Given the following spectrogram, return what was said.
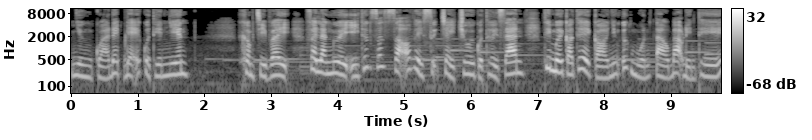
nhưng quá đẹp đẽ của thiên nhiên. Không chỉ vậy, phải là người ý thức rất rõ về sự chảy trôi của thời gian thì mới có thể có những ước muốn táo bạo đến thế.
